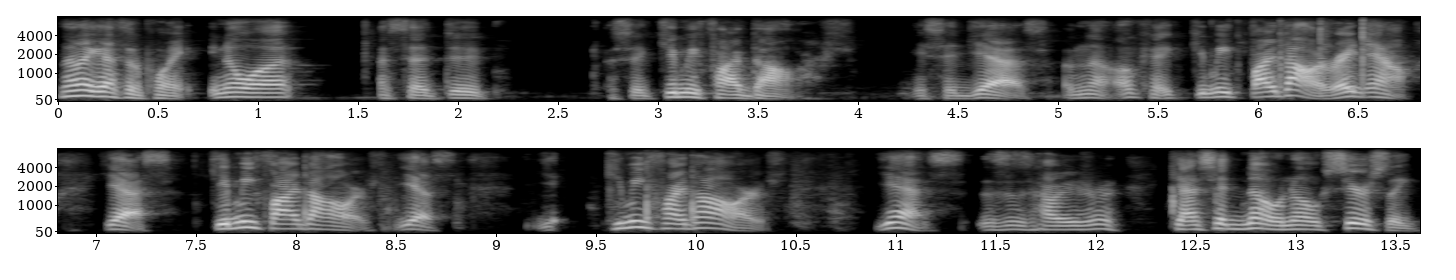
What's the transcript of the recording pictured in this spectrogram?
Then I got to the point, you know what? I said, dude, I said, give me $5. He said, Yes. No, okay, give me five dollars right now. Yes. Give me five dollars. Yes. give me five dollars. Yes. This is how he I said, No, no, seriously.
